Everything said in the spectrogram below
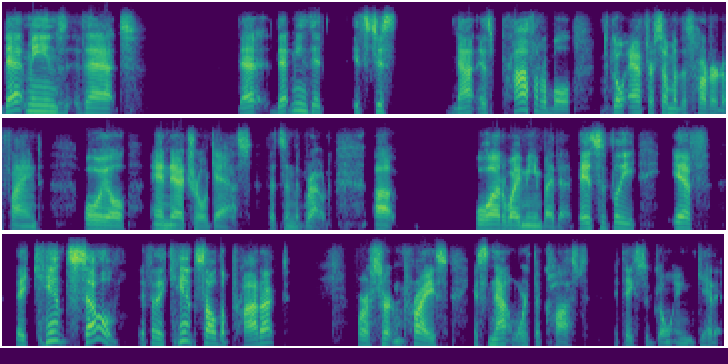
That means that that that means that it's just not as profitable to go after some of this harder to find oil and natural gas that's in the ground. Uh, what do I mean by that? Basically, if they can't sell, if they can't sell the product for a certain price, it's not worth the cost it takes to go and get it.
